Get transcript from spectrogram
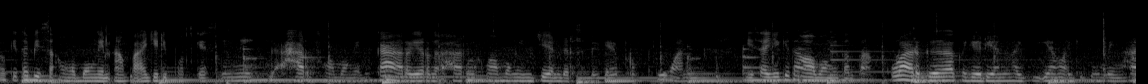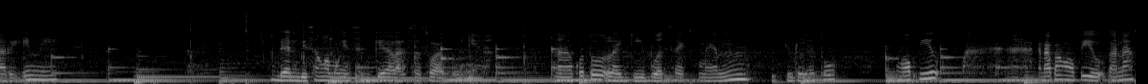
so kita bisa ngomongin apa aja di podcast ini? Nggak harus ngomongin karir nggak harus ngomongin gender sebagai perempuan. Bisa aja kita ngomongin tentang keluarga kejadian lagi yang lagi booming hari ini. Dan bisa ngomongin segala sesuatunya. Nah aku tuh lagi buat segmen judulnya tuh ngopi yuk. Nah, kenapa ngopi yuk? Karena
